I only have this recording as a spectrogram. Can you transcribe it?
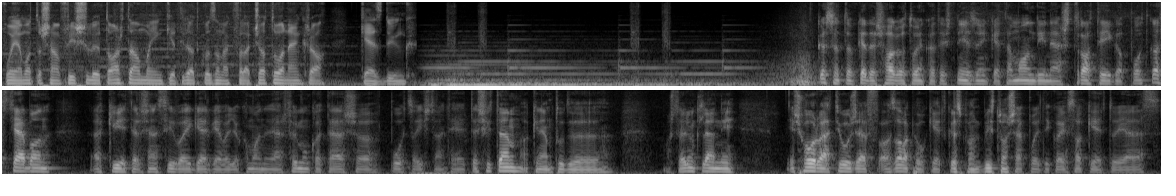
Folyamatosan frissülő tartalmainkért iratkozzanak fel a csatornánkra, kezdünk! Köszöntöm kedves hallgatóinkat és nézőinket a Mandinár Stratéga podcastjában. Kivételesen Szilvai Gergely vagyok, a Mandinár főmunkatársa, Póca Istvánt helyettesítem, aki nem tud most velünk lenni, és Horváth József az Alapjogokért Központ biztonságpolitikai szakértője lesz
